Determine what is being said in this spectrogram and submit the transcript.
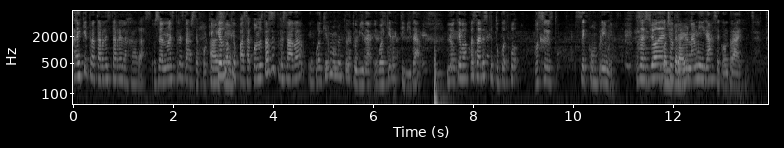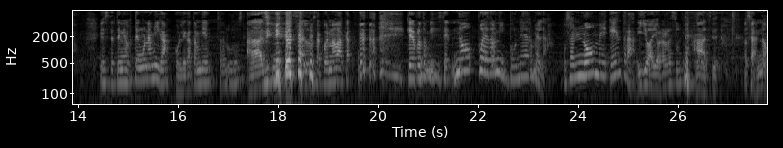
hay que tratar de estar relajadas, o sea, no estresarse, porque Ah, ¿qué es lo que pasa? Cuando estás estresada, en cualquier momento de tu vida, en cualquier actividad, lo que va a pasar es que tu cuerpo, o sea, se comprime. Entonces, yo de hecho Contrae. tuve una amiga, se contrae, exacto. Este, tenía, tengo una amiga, colega también, saludos, ah, sí, saludos a Cuernavaca, que de pronto me dice, no puedo ni ponérmela, o sea, no me entra. Y yo, ay, ahora resulta, ah, O sea, no.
